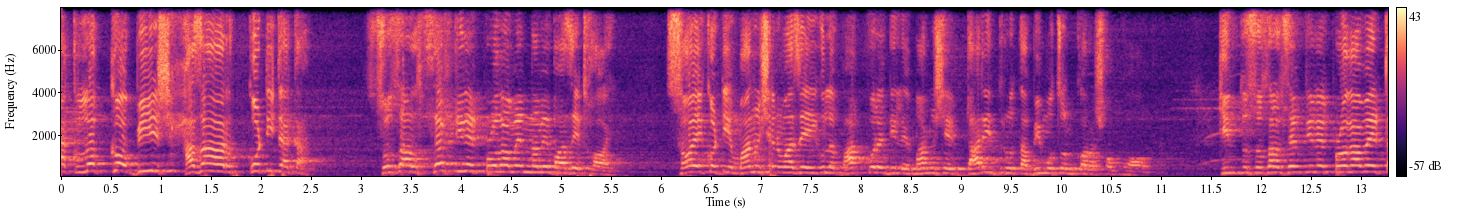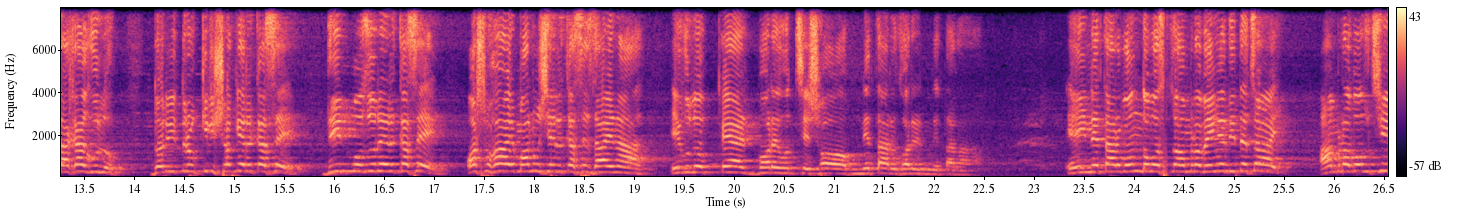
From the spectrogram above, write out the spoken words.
এক লক্ষ বিশ হাজার কোটি টাকা সোশ্যাল সেফটি নেট প্রোগ্রামের নামে বাজেট হয়। ছয় কোটি মানুষের মাঝে এইগুলো ভাগ করে দিলে মানুষের দারিদ্রতা বিমোচন করা সম্ভব। কিন্তু সোশ্যাল সেফটি নেট প্রোগ্রামের টাকাগুলো দরিদ্র কৃষকের কাছে দিন মজুরের কাছে, অসহায় মানুষের কাছে যায় না। এগুলো পেট ভরে হচ্ছে সব নেতার ঘরের নেতারা। এই নেতার বন্দোবস্ত আমরা ভেঙে দিতে চাই। আমরা বলছি,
